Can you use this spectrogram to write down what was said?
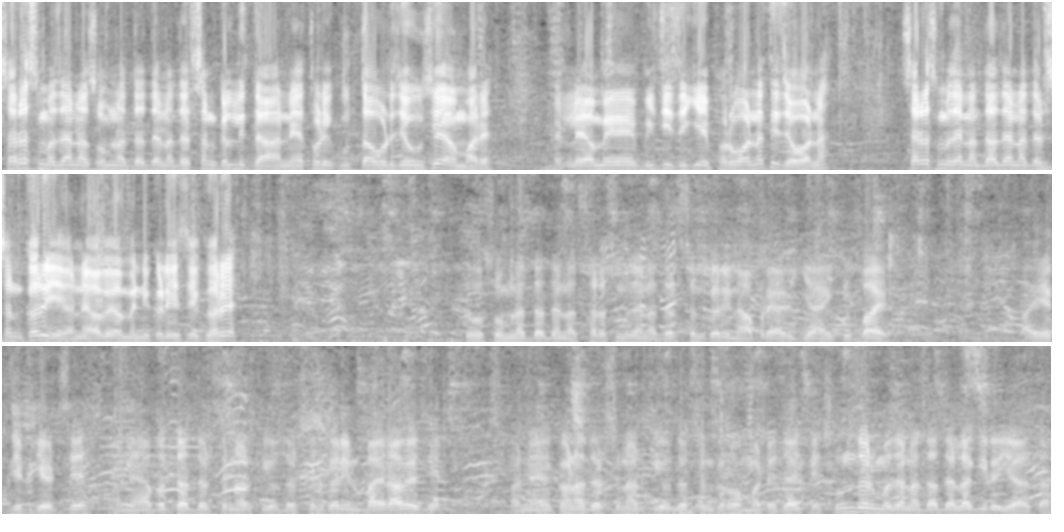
સરસ મજાના સોમનાથ દાદાના દર્શન કરી લીધા અને થોડીક ઉતાવળ જેવું છે અમારે. એટલે અમે બીજી જગ્યાએ ફરવા નથી જવાના. સરસ મજાના દાદાના દર્શન કરી અને હવે અમે નીકળીએ છીએ ઘરે. તો સોમનાથ દાદાના સરસ મજાના દર્શન કરીને આપણે આવી ગયા અહીંથી બહાર આ એક્ઝિટ ગેટ છે અને આ બધા દર્શનાર્થીઓ દર્શન કરીને બહાર આવે છે. અને ઘણા દર્શનાર્થીઓ દર્શન કરવા માટે જાય છે. સુંદર મજાના દાદા લાગી રહ્યા હતા.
